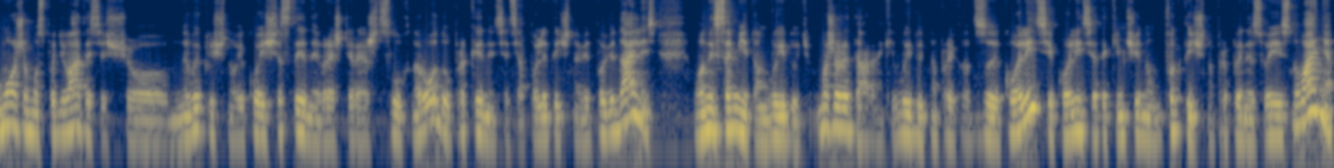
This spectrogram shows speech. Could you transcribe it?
можемо сподіватися, що не виключно у якоїсь частини, врешті-решт, слух народу прокинеться ця політична відповідальність. Вони самі там вийдуть, мажоритарники вийдуть, наприклад, з коаліції. Коаліція таким чином фактично припинить своє існування.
